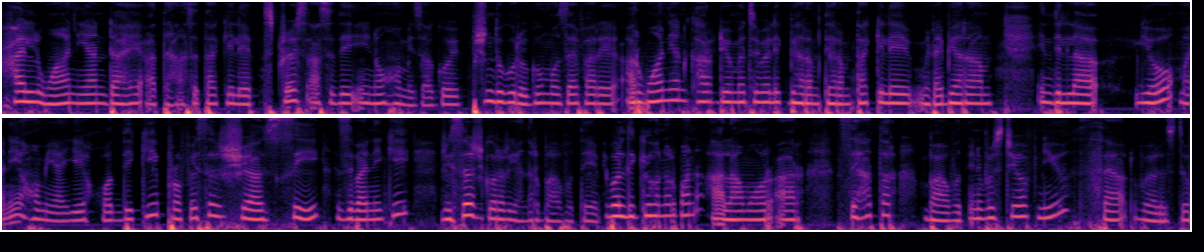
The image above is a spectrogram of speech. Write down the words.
হাইল ওয়ান ইয়ান ডাহে আতে হাসে থাকিলে স্ট্রেস আছে দে ইনো হমি যাগৈ সুন্দর গু মজাই ফারে আর ওয়ান ইয়ান কার্ডিও মেটাবলিক বিহারাম তেহারাম থাকিলে মিঠাই বিহারাম ইন্দিল্লা ইয়ো মানে হমিয়া ইয়ে হদ দেখি প্রফেসর শিয়াসি জিবানিকি রিসার্চ করার ইয়ানার বাবদে এবার দেখি হনর মান আলামর আর সেহাতর বাবদ university of new south Wales তো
